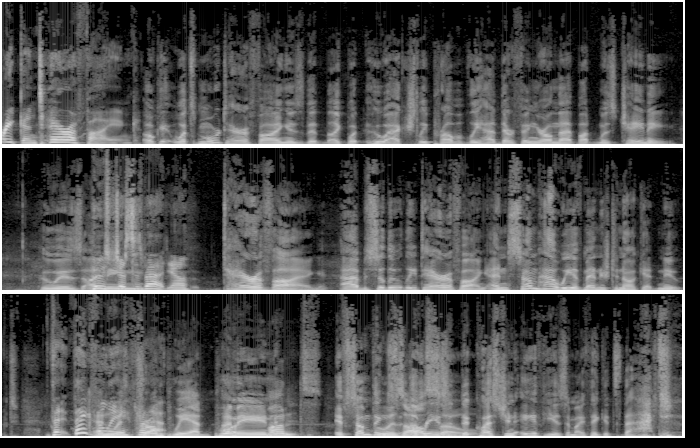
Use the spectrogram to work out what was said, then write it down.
freaking terrifying. Okay, what's more terrifying is that like what who actually probably had their finger on that button was Cheney, who is I Who's mean, just as bad, yeah. terrifying, absolutely terrifying, and somehow we have managed to not get nuked. Th- And thankfully with for Trump, that. we had I mean, punts. if who something's was a reason to question atheism, I think it's that.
